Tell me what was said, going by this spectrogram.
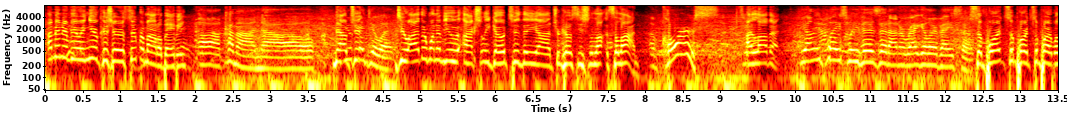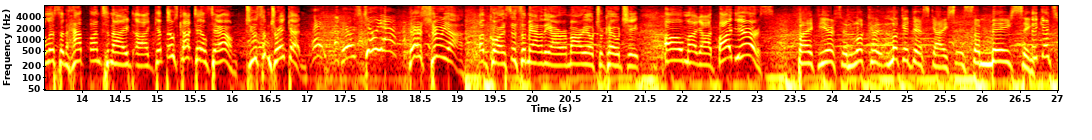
I'm interviewing you because you're a supermodel, baby. oh, come on now. Now, you do, can do it. do either one of you actually go to the uh, Tricoci sala- Salon? Of course. I love it. The only place we visit on a regular basis. Support, support, support. Well, listen, have fun tonight. Uh, get those cocktails down. Do some drinking. Hey, here's Julia. Here's Chuya. Of course, it's the man of the hour, Mario Tricoci. Oh my God, five years. Five years and look at look at this guys it's amazing It gets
